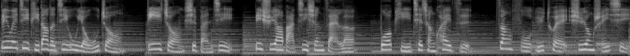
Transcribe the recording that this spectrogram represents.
立位记提到的祭物有五种，第一种是燔祭，必须要把寄生宰了，剥皮切成筷子，脏腑与腿需用水洗，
